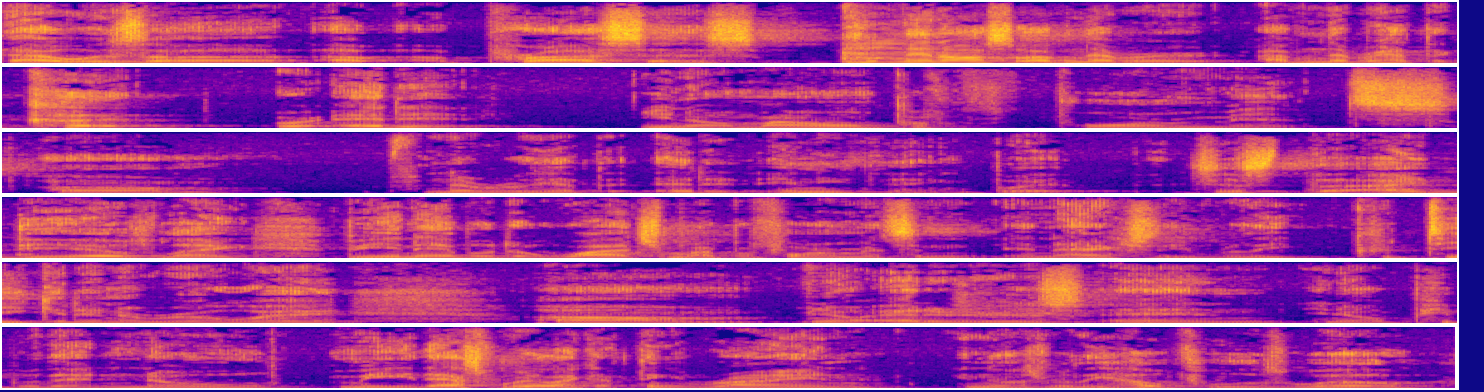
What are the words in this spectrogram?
that was a, a, a process. and also, I've never, I've never had to cut or edit, you know, my own performance. Um, I've never really had to edit anything, but just the idea of like being able to watch my performance and, and actually really critique it in a real way. Um, you know, editors and you know people that know me. That's where like I think Ryan, you know, is really helpful as well,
